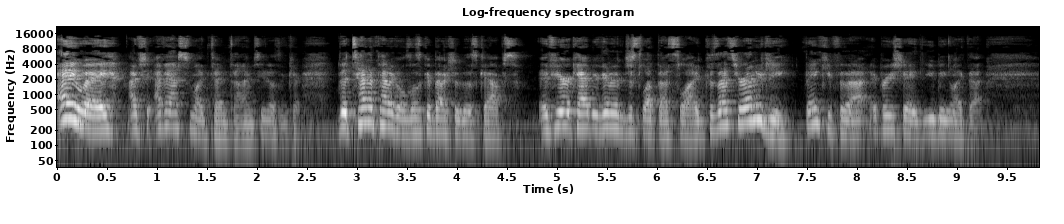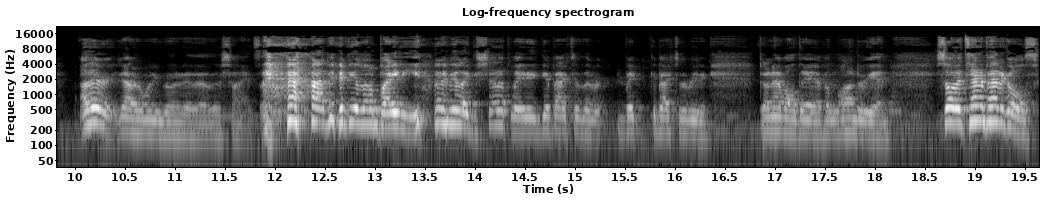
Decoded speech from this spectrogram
Anyway, I've, I've asked him like 10 times. He doesn't care. The 10 of Pentacles, let's get back to this, Caps. If you're a Cap, you're going to just let that slide because that's your energy. Thank you for that. I appreciate you being like that. Other, no, I even go into the other signs. They'd be a little bitey. I'd be like, shut up, lady. Get back to the, get back to the reading. Don't have all day. I have a laundry in. So the Ten of Pentacles,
